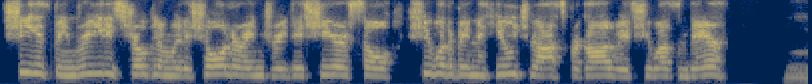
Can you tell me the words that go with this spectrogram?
she has been really struggling with a shoulder injury this year. So she would have been a huge loss for Galway if she wasn't there. Hmm.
